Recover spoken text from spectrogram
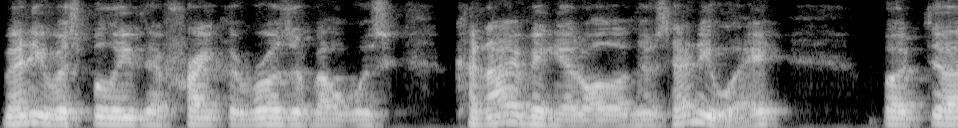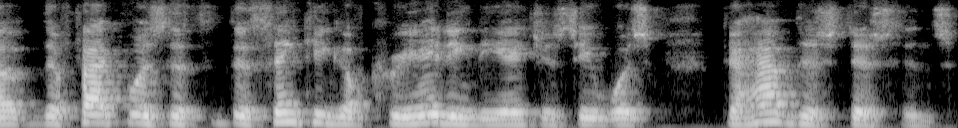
many of us believe that Franklin Roosevelt was conniving at all of this anyway. But uh, the fact was that the thinking of creating the agency was to have this distance,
